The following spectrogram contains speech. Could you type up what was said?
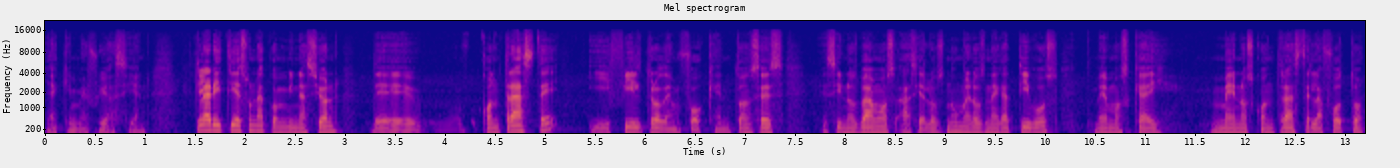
y aquí me fui a 100. Clarity es una combinación de contraste y filtro de enfoque. Entonces, si nos vamos hacia los números negativos, vemos que hay menos contraste. La foto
